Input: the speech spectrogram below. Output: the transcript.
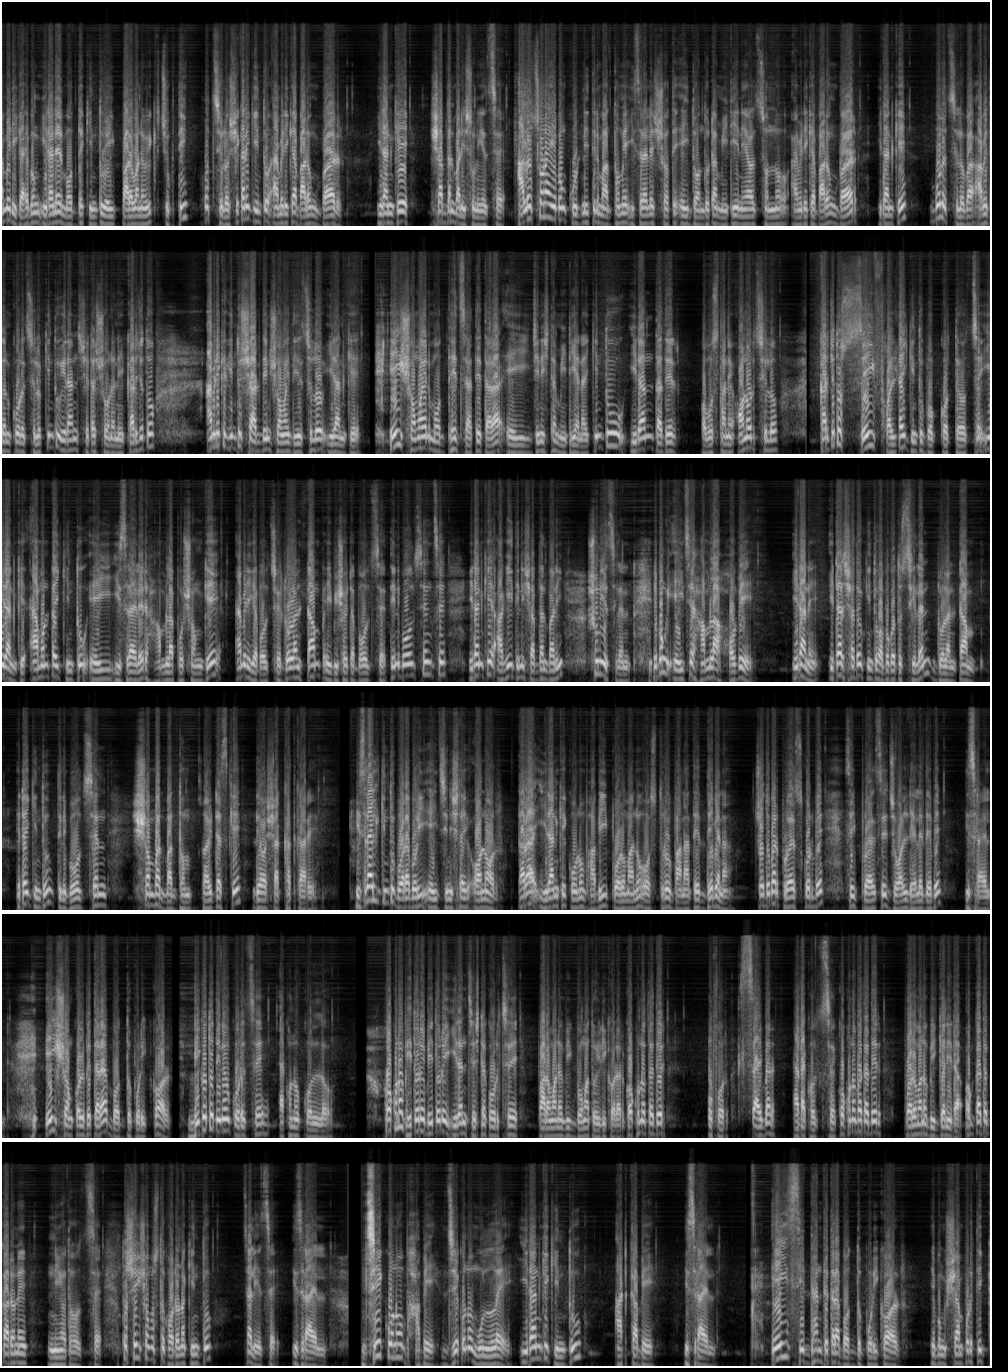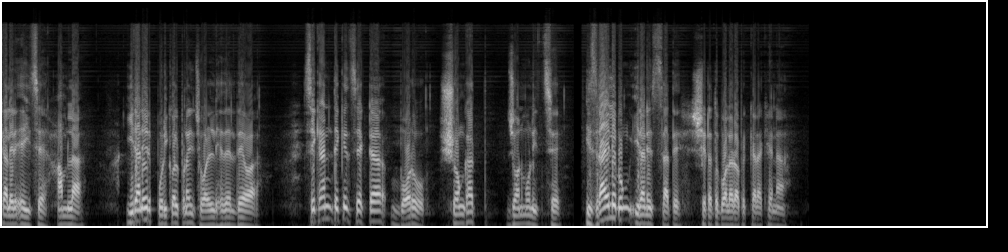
আমেরিকা এবং ইরানের মধ্যে কিন্তু এই পারমাণবিক চুক্তি হচ্ছিল। সেখানে কিন্তু আমেরিকা বারংবার ইরানকে সাবধানবাণী শুনিয়েছে। আলোচনা এবং কূটনীতির মাধ্যমে ইসরায়েলের সাথে এই দ্বন্দ্বটা মিটিয়ে নেওয়ার জন্য আমেরিকা বারংবার ইরানকে বলেছিল বা আবেদন করেছিল, কিন্তু ইরান সেটা শোনেনি। কার্যত আমেরিকা কিন্তু ষাট দিন সময় দিয়েছিল ইরানকে। এই সময়ের মধ্যে যাতে তারা এই জিনিসটা মিটিয়ে নেয়। কিন্তু ইরান তাদের অবস্থানে অনর ছিল। কার্যত সেই ফলটাই কিন্তু ভোগ করতে হচ্ছে ইরানকে। এমনটাই কিন্তু এই ইসরায়েলের হামলা প্রসঙ্গে আমেরিকা বলছে। ডোনাল্ড ট্রাম্প এই বিষয়টা বলছে। তিনি বলছেন যে, ইরানকে আগেই তিনি সাবধানবাণী শুনিয়েছিলেন। এবং এই যে হামলা হবে ইরানে, এটার সাথেও কিন্তু অবগত ছিলেন ডোনাল্ড ট্রাম্প। এটাই কিন্তু তিনি বলছেন সংবাদ মাধ্যম রয়টার্সকে দেওয়া সাক্ষাৎকারে। ইসরায়েল কিন্তু বরাবরই এই জিনিসটাই অনর। তারা ইরানকে কোনোভাবেই পরমাণু, অস্ত্র বানাতে দেবে না। যতবার প্রয়াস করবে, সেই প্রয়াসে জল ঢেলে দেবে ইসরায়েল। এই সংকল্পে তারা বদ্ধপরিকর। বিগত দিনেও করেছে, এখনও করল। কখনো ভিতরে ভিতরে ইরান চেষ্টা করছে পারমাণবিক বোমা তৈরি করার। কখনো তাদের ওপর সাইবার অ্যাটাক হচ্ছে। কখনো বা তাদের পরমাণু বিজ্ঞানীরা অজ্ঞাত কারণে নিহত হচ্ছে। তো সেই সমস্ত ঘটনা কিন্তু চালিয়েছে ইসরায়েল। যে কোনোভাবে যে কোনো মূল্যে ইরানকে কিন্তু আটকাবে ইসরায়েল। এই সিদ্ধান্তে তারা বদ্ধপরিকর এবং সাম্প্রতিককালের এই যে হামলা, ইরানের পরিকল্পনায় জল ঢেলে দেওয়া, সেখান থেকে যে একটা বড় সংঘাত জন্ম নিচ্ছে ইসরায়েল এবং ইরানের সাথে, সেটা তো বলার অপেক্ষা রাখে না।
